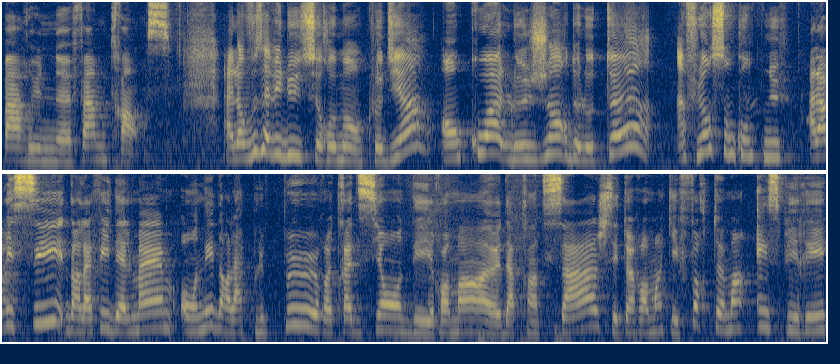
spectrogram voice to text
par une femme trans. Alors vous avez lu ce roman, Claudia. En quoi le genre de l'auteur influence son contenu? Alors ici, dans La fille d'elle-même, on est dans la plus pure tradition des romans euh, d'apprentissage. C'est un roman qui est fortement inspiré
